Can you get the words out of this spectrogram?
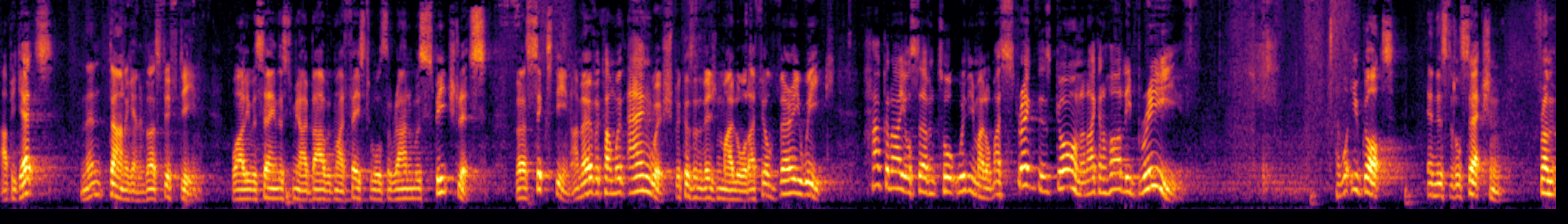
Up he gets, and then down again in verse 15. While he was saying this to me, I bowed with my face towards the ground and was speechless. Verse 16, I'm overcome with anguish because of the vision, my Lord. I feel very weak. How can I, your servant, talk with you, my Lord? My strength is gone and I can hardly breathe. And what you've got in this little section. From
